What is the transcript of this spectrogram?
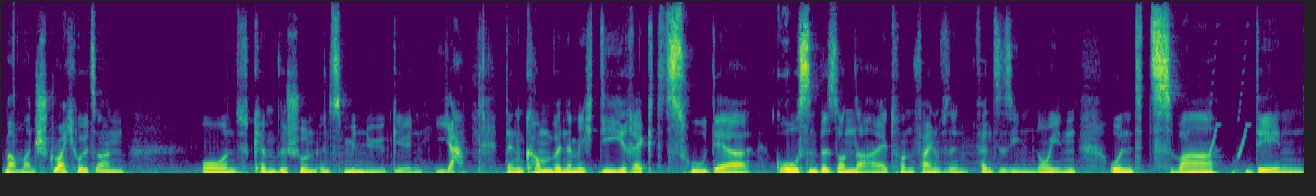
Machen wir ein Streichholz an. Und können wir schon ins Menü gehen? Ja, dann kommen wir nämlich direkt zu der großen Besonderheit von Final Fantasy IX und zwar den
